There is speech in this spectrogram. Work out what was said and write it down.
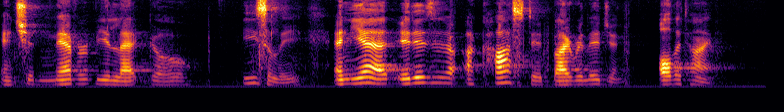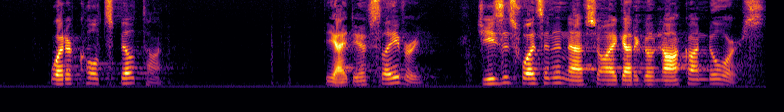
and should never be let go easily. And yet, it is accosted by religion all the time. What are cults built on? The idea of slavery. Jesus wasn't enough, so I got to go knock on doors.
